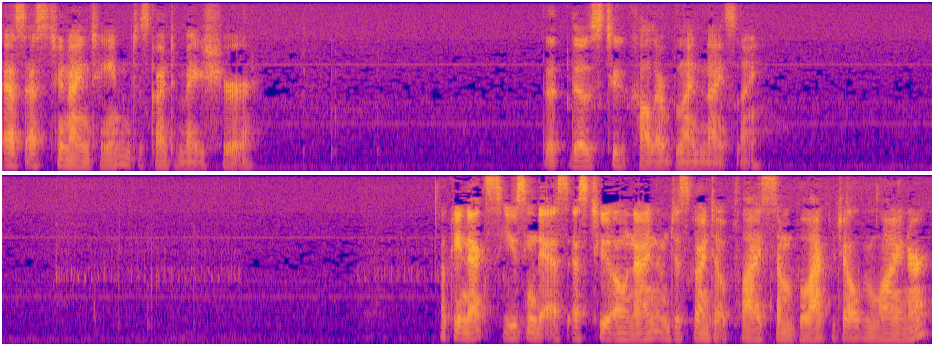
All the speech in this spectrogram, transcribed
SS219. I'm just going to make sure that those two color blend nicely. Okay, next, using the SS209, I'm just going to apply some black gel liner.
